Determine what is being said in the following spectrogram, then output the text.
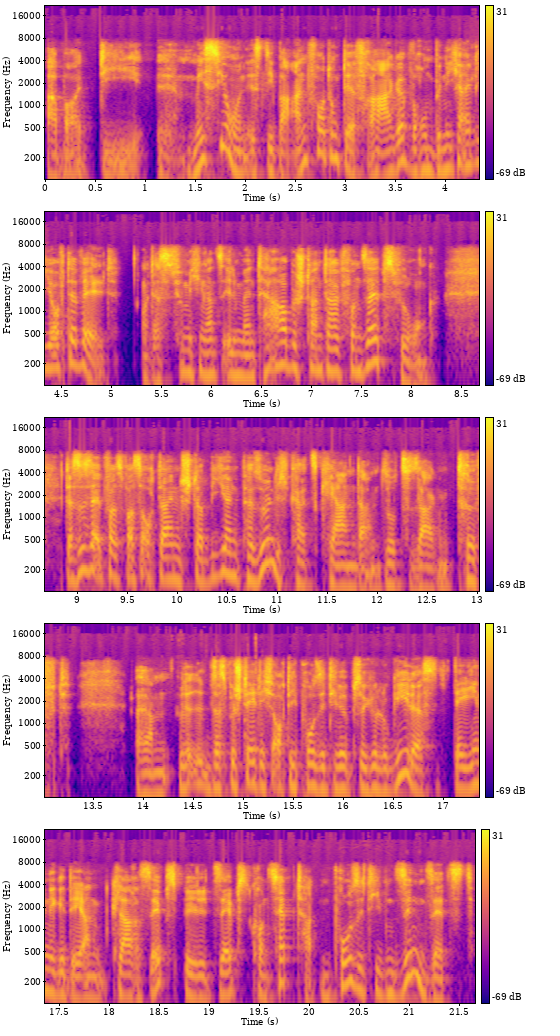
Aber die äh, Mission ist die Beantwortung der Frage, warum bin ich eigentlich auf der Welt? Und das ist für mich ein ganz elementarer Bestandteil von Selbstführung. Das ist etwas, was auch deinen stabilen Persönlichkeitskern dann sozusagen trifft. Ähm, das bestätigt auch die positive Psychologie, dass derjenige, der ein klares Selbstbild, Selbstkonzept hat, einen positiven Sinn setzt,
